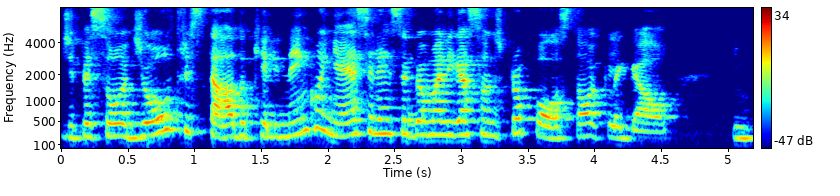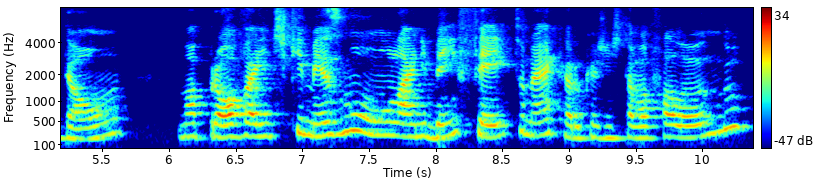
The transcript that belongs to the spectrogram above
de pessoa de outro estado que ele nem conhece, ele recebeu uma ligação de proposta. Ó, que legal. Então, uma prova aí de que mesmo online bem feito, né, que era o que a gente estava falando,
